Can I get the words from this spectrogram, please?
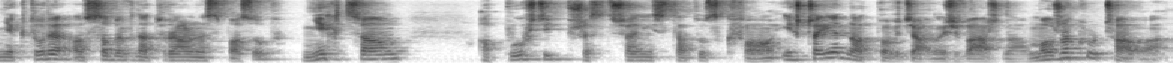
niektóre osoby w naturalny sposób nie chcą opuścić przestrzeni status quo. Jeszcze jedna odpowiedzialność ważna, może kluczowa.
